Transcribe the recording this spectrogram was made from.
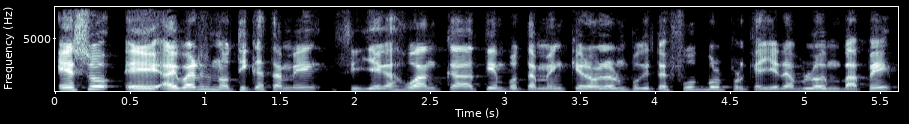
Eso, eh, hay varias noticas también. Si llega Juan cada tiempo, también quiero hablar un poquito de fútbol, porque ayer habló Mbappé,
